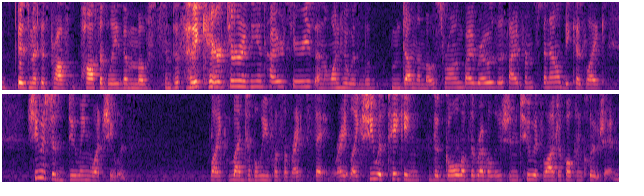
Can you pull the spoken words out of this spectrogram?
Bismuth is pros- possibly the most sympathetic character in the entire series and the one who was the done the most wrong by Rose aside from Spinel because like, she was just doing what she was like led to believe was the right thing, right? Like she was taking the goal of the revolution to its logical conclusion,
